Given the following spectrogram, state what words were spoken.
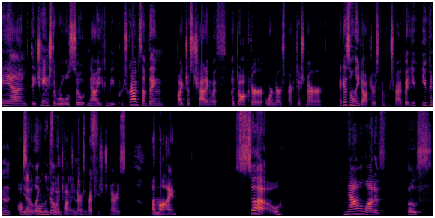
and they changed the rules so now you can be prescribed something by just chatting with a doctor or nurse practitioner. I guess only doctors can prescribe, but you you can also Yeah, like go and talk to nurse practitioners online. So now a lot of both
